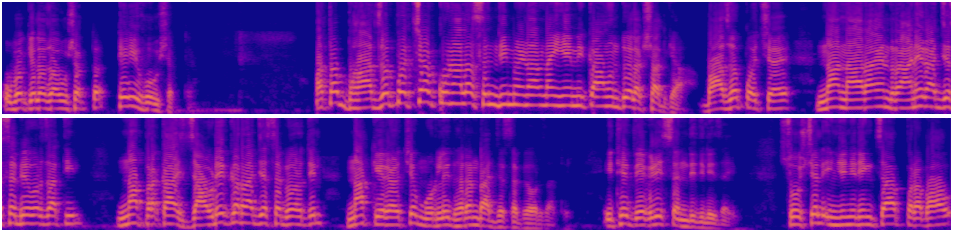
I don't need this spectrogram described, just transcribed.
उभं केलं जाऊ शकतं? तेही होऊ शकतं. आता भाजपच्या कोणाला संधी मिळणार नाही हे मी का म्हणतोय लक्षात घ्या. भाजपचे ना नारायण राणे राज्यसभेवर जातील ना प्रकाश जावडेकर राज्यसभेवर जातील ना केरळचे मुरलीधरन राज्यसभेवर जातील. इथे वेगळी संधी दिली जाईल. सोशल इंजिनिअरिंगचा प्रभाव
